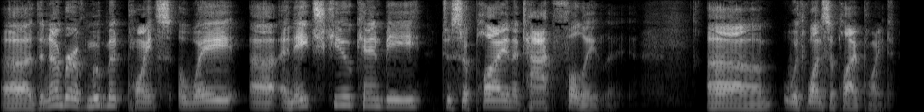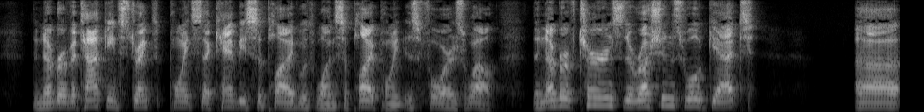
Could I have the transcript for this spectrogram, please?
Uh, the number of movement points away uh, an HQ can be to supply an attack fully um, with one supply point. The number of attacking strength points that can be supplied with one supply point is four as well. The number of turns the Russians will get uh,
